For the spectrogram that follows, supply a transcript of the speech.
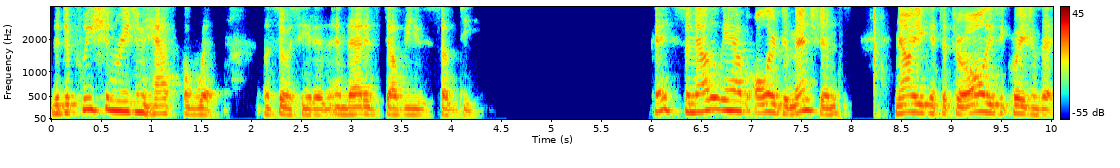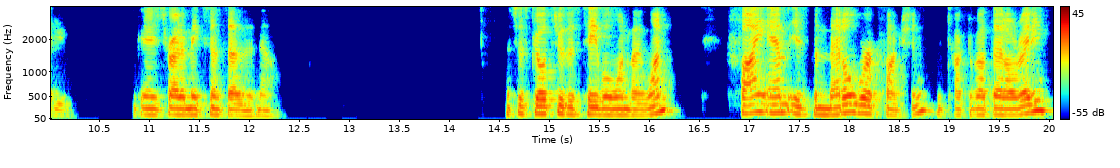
The depletion region has a width associated, and that is W sub D. Okay, so now that we have all our dimensions, now you get to throw all these equations at you. Okay, try to make sense out of it now. Let's just go through this table one by one. Phi m is the metal work function. We talked about that already.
